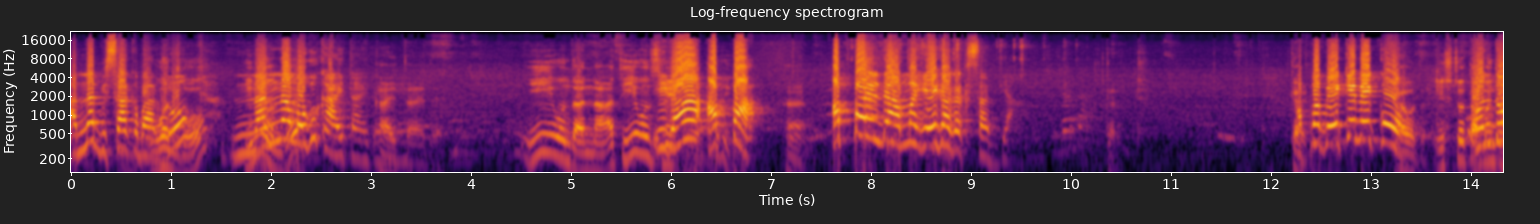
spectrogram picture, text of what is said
ಅನ್ನ ಬಿಸಾಕಬಾರ್ದು. ನನ್ನ ಮಗು ಕಾಯ್ತಾ ಇದೆ. ಕಾಯ್ತಾ ಇದೆ. ಈ ಒಂದು ಅನ್ನ ಅತಿ ಈ ಒಂದು ಈಗ ಅಪ್ಪ. ಅಪ್ಪ ಇಲ್ದೆ ಅಮ್ಮ ಹೇಗಾಗಕ್ ಸಾಧ್ಯ? ಅಪ್ಪ ಬೇಕೇ ಬೇಕು. ಒಂದು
